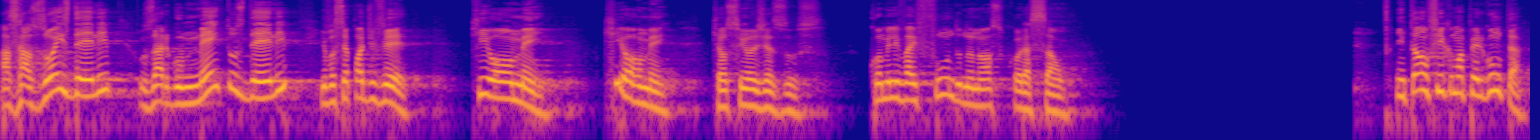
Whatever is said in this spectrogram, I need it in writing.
as razões dele, os argumentos dele, e você pode ver que homem, que homem que é o Senhor Jesus. Como ele vai fundo no nosso coração. Então fica uma pergunta.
